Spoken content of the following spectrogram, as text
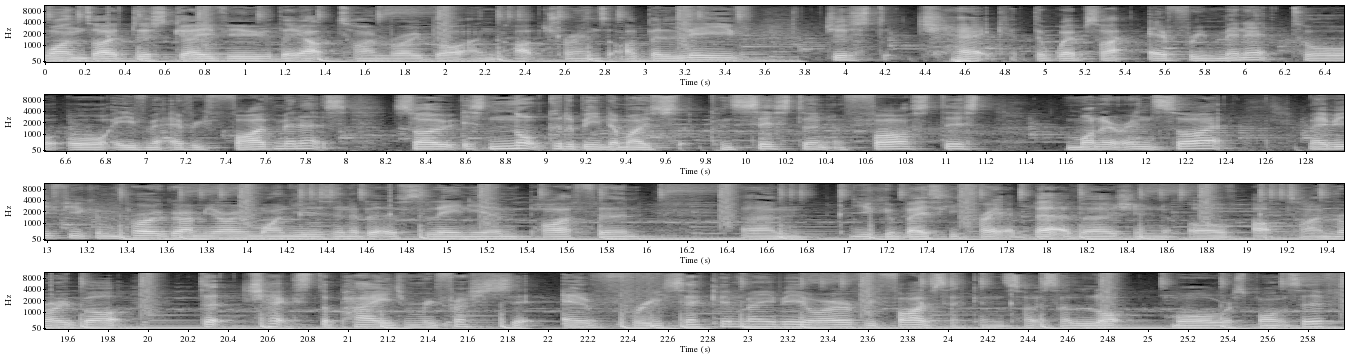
ones I just gave you, the Uptime Robot and Uptrends, I believe just check the website every minute or, or even every five minutes. So it's not going to be the most consistent and fastest monitoring site. Maybe if you can program your own one using a bit of Selenium, Python, um, you can basically create a better version of Uptime Robot that checks the page and refreshes it every second, maybe, or every five seconds. So it's a lot more responsive.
